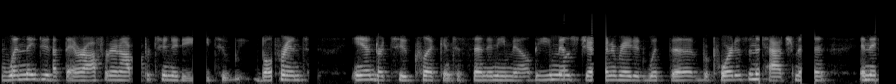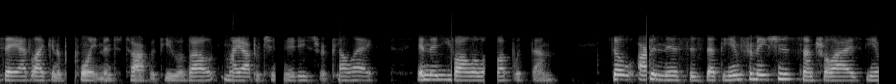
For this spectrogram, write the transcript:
when they do that, they're offered an opportunity to both print and or to click and to send an email. The email is generated with the report as an attachment, and they say, I'd like an appointment to talk with you about my opportunities for PLA. And then you follow up with them. So our in this is that the information is centralized, the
